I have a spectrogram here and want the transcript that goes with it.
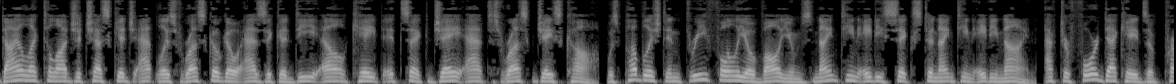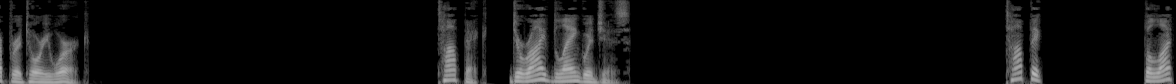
Dialektologicheskij Atlas Ruskogo Azika D. L. Kate Itzik J. Ats Rusk Jska, was published in three folio volumes 1986–1989, after four decades of preparatory work. Derived languages. Topic:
